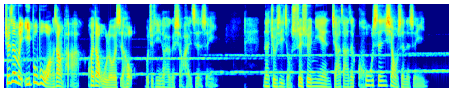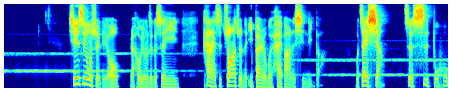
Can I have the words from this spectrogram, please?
就这么一步步往上爬，快到五楼的时候，我就听到有个小孩子的声音。那就是一种碎碎念夹杂着哭声、笑声的声音。先是用水流，然后用这个声音，看来是抓准了一般人会害怕的心理吧。我在想，这是不会，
